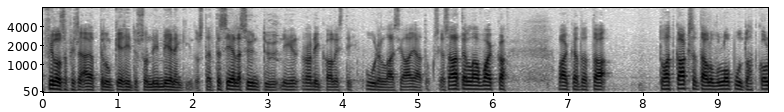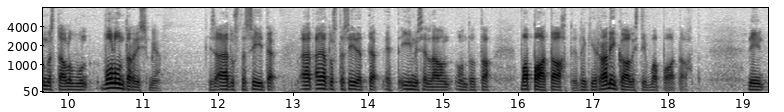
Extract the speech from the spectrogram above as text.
filosofisen ajattelun kehitys on niin mielenkiintoista, että siellä syntyy niin radikaalisti uudenlaisia ajatuksia. Jos ajatellaan vaikka, vaikka tota 1200-luvun lopun, 1300-luvun voluntarismia, siis ajatusta siitä, ajatusta siitä että, että ihmisellä on, on tota vapaa tahto, jotenkin radikaalisti vapaa tahto, niin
